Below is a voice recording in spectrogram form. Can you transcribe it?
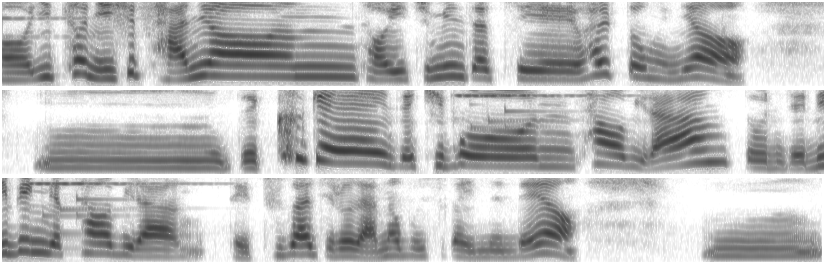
어, 2024년 저희 주민자치 활동은요, 음, 이제 크게 이제 기본 사업이랑 또 이제 리빙랩 사업이랑 두 가지로 나눠볼 수가 있는데요. 음,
